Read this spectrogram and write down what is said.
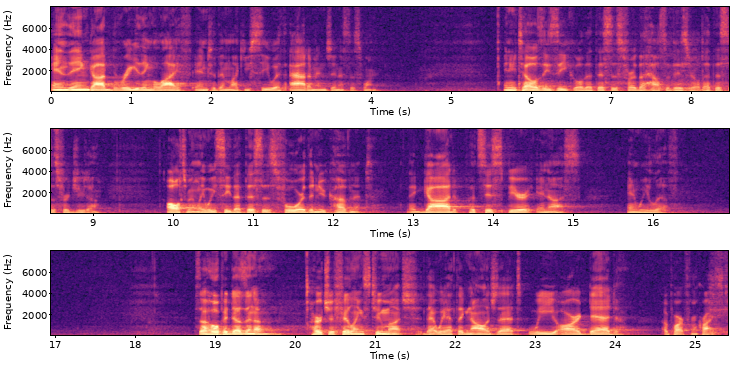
and then God breathing life into them, like you see with Adam in Genesis 1. And he tells Ezekiel that this is for the house of Israel, that this is for Judah. Ultimately, we see that this is for the new covenant, that God puts his spirit in us and we live. So I hope it doesn't uh, hurt your feelings too much that we have to acknowledge that we are dead apart from Christ.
